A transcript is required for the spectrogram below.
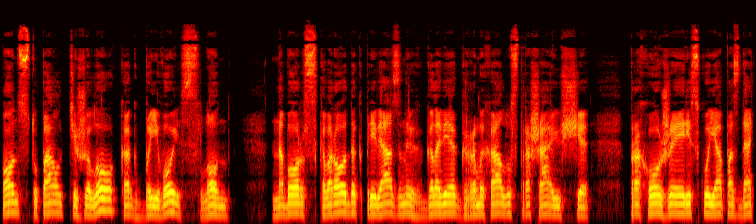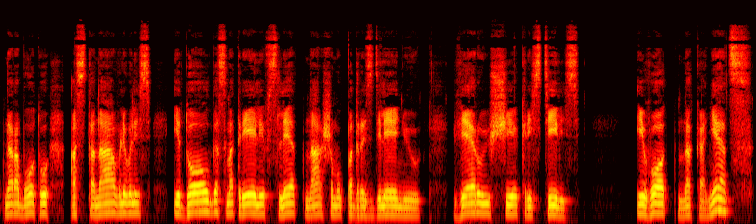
Он ступал тяжело, как боевой слон. Набор сковородок, привязанных к голове, громыхал устрашающе. Прохожие, рискуя опоздать на работу, останавливались и долго смотрели вслед нашему подразделению. Верующие крестились. И вот, наконец,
